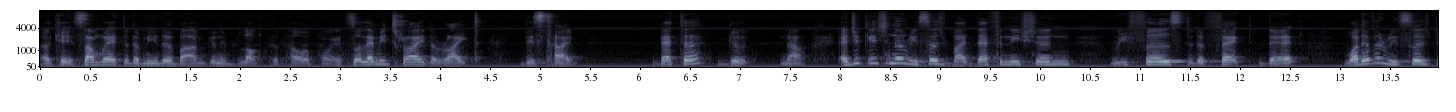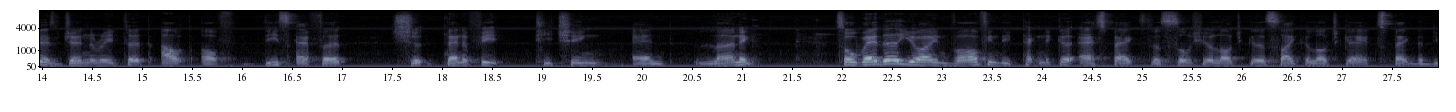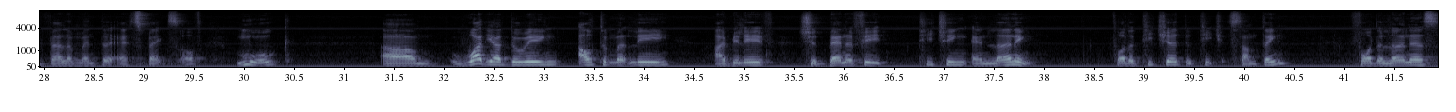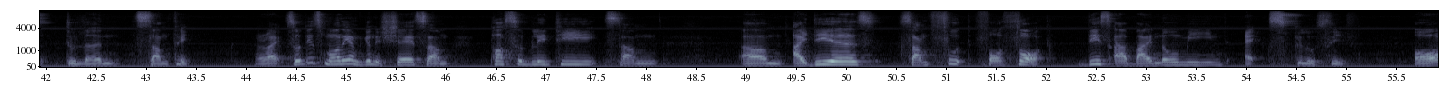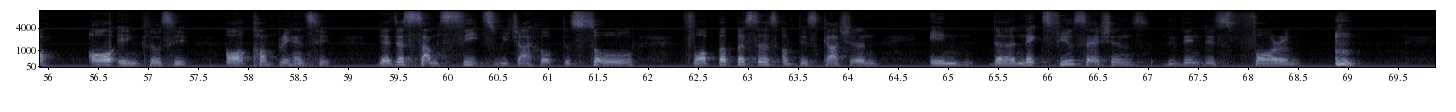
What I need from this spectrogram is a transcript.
Okay, somewhere to the middle, but I'm going to block the PowerPoint. So let me try the right this time. Better? Good. Now, educational research by definition refers to the fact that whatever research that's generated out of this effort should benefit teaching and learning. So whether you are involved in the technical aspects, the sociological, psychological aspect, the developmental aspects of MOOC, um, what you're doing ultimately, I believe, should benefit teaching and learning. For the teacher to teach something, for the learners to learn something. All right, so this morning I'm going to share some possibility, some um, ideas, some food for thought. These are by no means exclusive or all inclusive or comprehensive. They're just some seeds which I hope to sow for purposes of discussion in the next few sessions within this forum.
